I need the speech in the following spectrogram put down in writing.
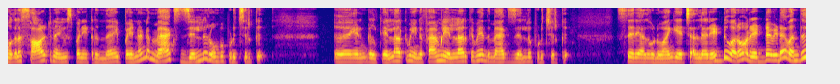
முதல்ல சால்ட் நான் யூஸ் பண்ணிகிட்டு இருந்தேன். இப்போ என்னென்னா மேக்ஸ் ஜெல்லு ரொம்ப பிடிச்சிருக்கு. எங்களுக்கு எல்லாருக்குமே எங்கள் ஃபேமிலி எல்லாருக்குமே இந்த மேக்ஸ் ஜெல்லு பிடிச்சிருக்கு. சரி அது ஒன்று வாங்கியாச்சு. அதில் ரெட்டு வரும். ரெட்டை விட வந்து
